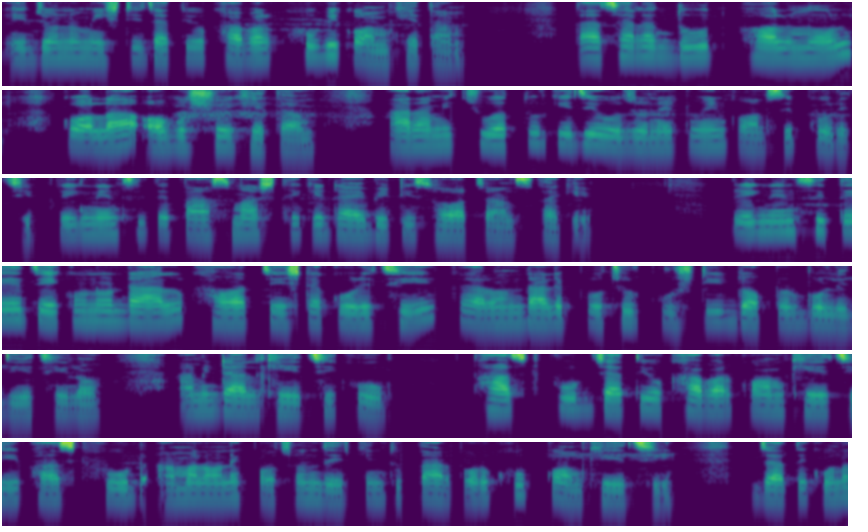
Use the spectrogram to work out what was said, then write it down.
এই জন্য মিষ্টি জাতীয় খাবার খুবই কম খেতাম। তাছাড়া দুধ, ফলমূল, কলা অবশ্যই খেতাম। আর আমি চুয়াত্তর কেজি ওজনে টুইন কনসেপ্ট করেছি। প্রেগনেন্সিতে পাঁচ মাস থেকে ডায়াবেটিস হওয়ার চান্স থাকে। প্রেগনেন্সিতে যে কোনো ডাল খাওয়ার চেষ্টা করেছি, কারণ ডালে প্রচুর পুষ্টির ডক্টর বলে দিয়েছিল। আমি ডাল খেয়েছি খুব। ফাস্ট ফুড জাতীয় খাবার কম খেয়েছি। ফাস্ট ফুড আমার অনেক পছন্দের, কিন্তু তারপরও খুব কম খেয়েছি, যাতে কোনো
